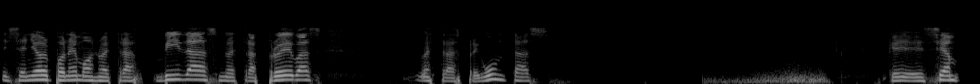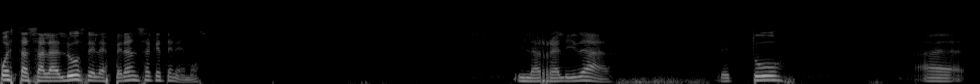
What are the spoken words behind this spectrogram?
Y, Señor, ponemos nuestras vidas, nuestras pruebas, nuestras preguntas, que sean puestas a la luz de la esperanza que tenemos y la realidad de tu eh,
